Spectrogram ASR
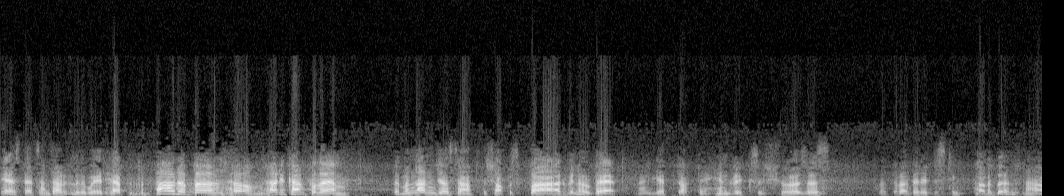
Yes, that's undoubtedly the way it happened. The powder burns, Holmes. How do you account for them? There were none just after the shot was fired. We know that. And yet Dr. Hendricks assures us that there are very distinct powder burns now.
